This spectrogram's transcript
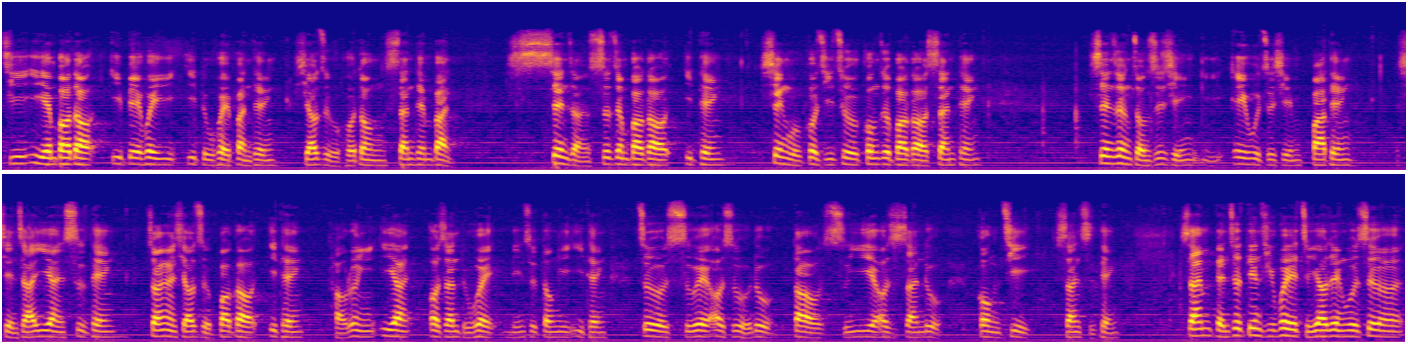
即议员报道、预备会议、一读会半天，小组活动三天半，县长施政报告一天，县府各局处工作报告三天，县政总执行与业务执行八天，审查议案四天，专案小组报告一天，讨论议案二三读会临时动议一天，自十月二十五日到十一月二十三日，共计三十天。三、本次定期会主要任务是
